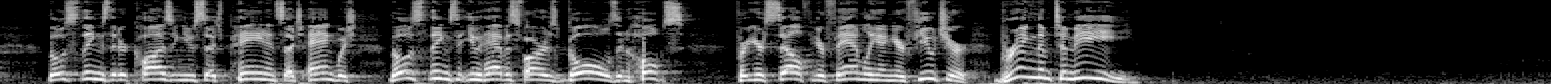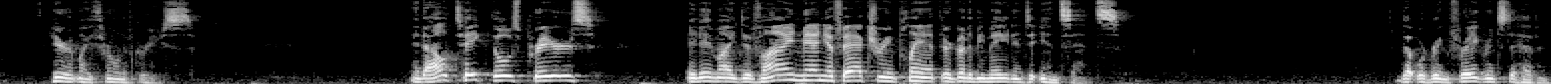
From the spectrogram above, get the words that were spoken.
those things that are causing you such pain and such anguish, those things that you have as far as goals and hopes for yourself, your family, and your future, bring them to me. here at my throne of grace. And I'll take those prayers, and in my divine manufacturing plant, they're going to be made into incense that will bring fragrance to heaven.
